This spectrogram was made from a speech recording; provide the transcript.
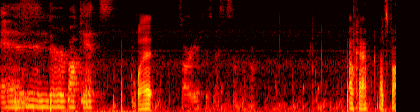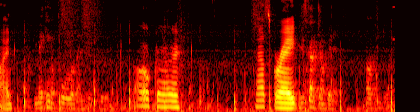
Ender buckets. What? Sorry if this messes something up. Okay, that's fine. I'm making a pool of ender fluid. Okay. That's great. You just gotta jump in it. Oh, it doesn't do anything.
